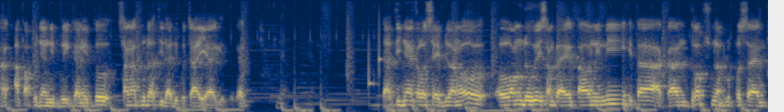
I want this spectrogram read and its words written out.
apa pun yang diberikan itu sangat mudah tidak dipercaya gitu kan. Ya. Ya. Artinya kalau saya bilang oh along the way sampai akhir tahun ini kita akan drop 90%,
